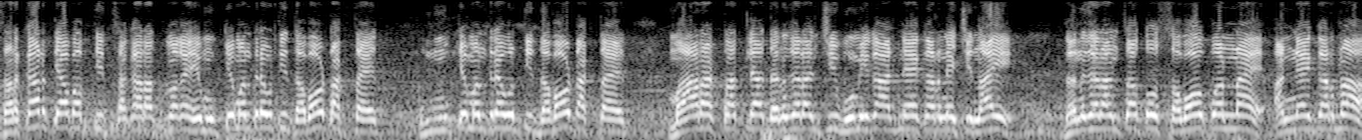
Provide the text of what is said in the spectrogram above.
सरकार त्या बाबतीत सकारात्मक आहे. हे मुख्यमंत्र्यावरती दबाव टाकतायत. मुख्यमंत्र्यावरती दबाव टाकतायत. महाराष्ट्रातल्या धनगरांची भूमिका अन्याय करण्याची नाही. धनगरांचा तो स्वभाव पण नाही. अन्याय करणं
